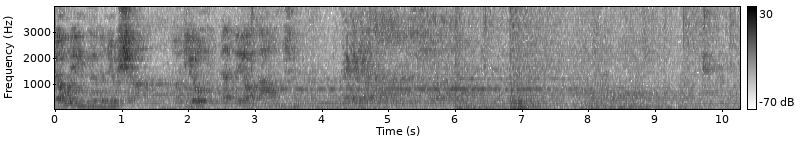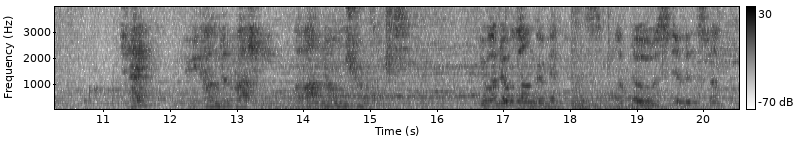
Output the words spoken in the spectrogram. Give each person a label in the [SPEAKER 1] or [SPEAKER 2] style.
[SPEAKER 1] minutiae of the oath that they are bound to. Tonight, we become the progeny of unknown truths. You are no longer members of those still in slumber.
